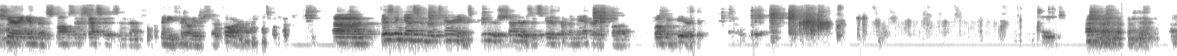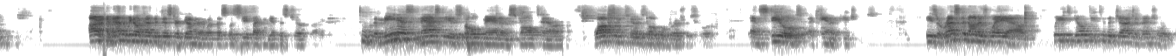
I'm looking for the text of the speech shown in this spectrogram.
sharing in the small successes and the many failures so far. Uh, visiting guests and Rotarians, Peter Shutters is here from the Mandarin Club. Welcome, Peter. All right, now that we don't have the district governor with us, let's see if I can get this joke right. The meanest, nastiest old man in a small town walks into his local grocery store and steals a can of peaches. He's arrested on his way out, pleads guilty to the judge eventually.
